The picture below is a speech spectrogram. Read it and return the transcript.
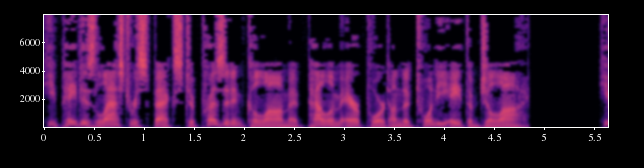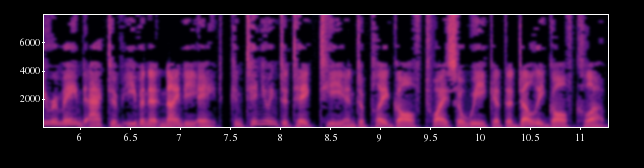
He paid his last respects to President Kalam at Palam Airport on 28 July. He remained active even at 98, continuing to take tea and to play golf twice a week at the Delhi Golf Club.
